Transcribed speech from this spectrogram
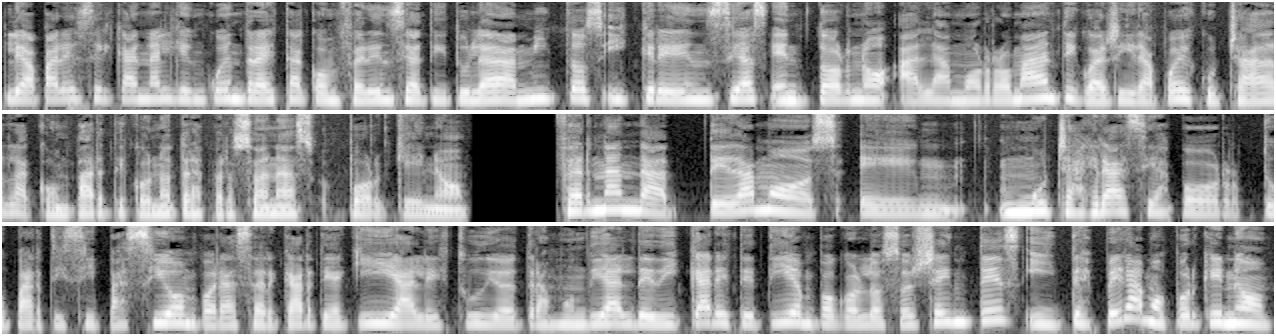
le aparece el canal que encuentra esta conferencia titulada Mitos y Creencias en torno al amor romántico. Allí la puede escuchar, la comparte con otras personas, ¿por qué no? Fernanda, te damos eh, muchas gracias por tu participación, por acercarte aquí al estudio de Transmundial, dedicar este tiempo con los oyentes y te esperamos, ¿por qué no?,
